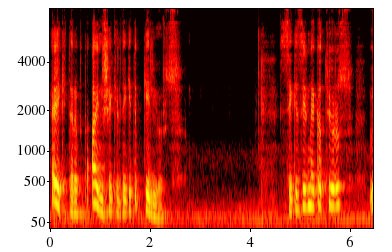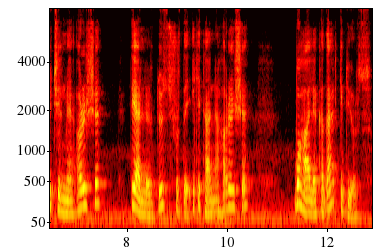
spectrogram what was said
Her iki tarafı da aynı şekilde gidip geliyoruz. 8 ilmek atıyoruz. 3 ilmeği haroşa, diğerleri düz. Şurada iki tane haroşa. Bu hale kadar gidiyoruz.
